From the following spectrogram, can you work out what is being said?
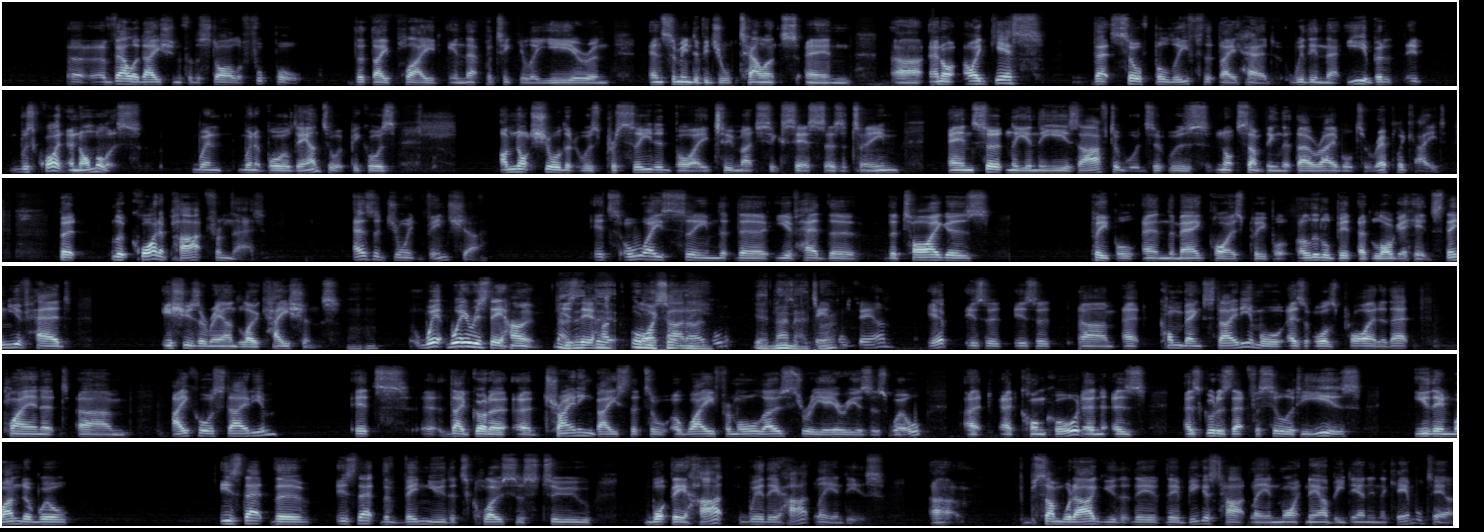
a validation for the style of football that they played in that particular year and and some individual talents and uh, and I, I guess that self belief that they had within that year, but it, was quite anomalous when when it boiled down to it because I'm not sure that it was preceded by too much success as a team. And certainly in the years afterwards, it was not something that they were able to replicate. But look, quite apart from that, as a joint venture, it's always seemed that the you've had the the Tigers people and the Magpies people a little bit at loggerheads. Then you've had issues around locations. Mhm. Where where is their home? No, is they're- their home almost certainly Oval? yeah, Is nomads, right? Campbelltown? Yep. Is it is it um, at CommBank Stadium or as it was prior to that, playing at um, Accor Stadium? It's uh, they've got a, a training base that's a, away from all those three areas as well at, at Concord, and as as good as that facility is, you then wonder, well, is that the is that the venue that's closest to what their heart where their heartland is? Uh, some would argue that their their biggest heartland might now be down in the Campbelltown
